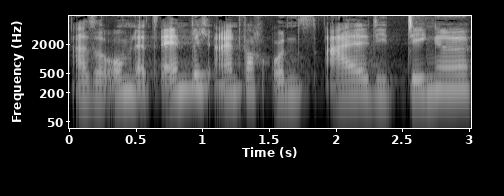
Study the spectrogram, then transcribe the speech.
Also um letztendlich einfach uns all die Dinge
